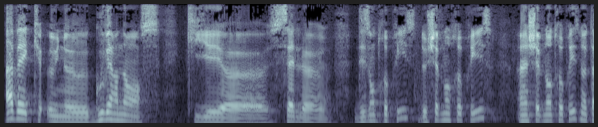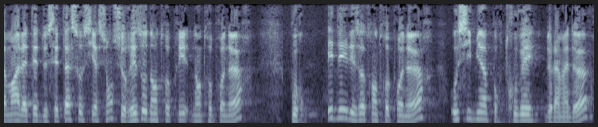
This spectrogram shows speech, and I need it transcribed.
avec une gouvernance qui est celle des entreprises, de chefs d'entreprise, un chef d'entreprise, notamment à la tête de cette association, ce réseau d'entrepreneurs, pour aider les autres entrepreneurs, aussi bien pour trouver de la main-d'œuvre,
